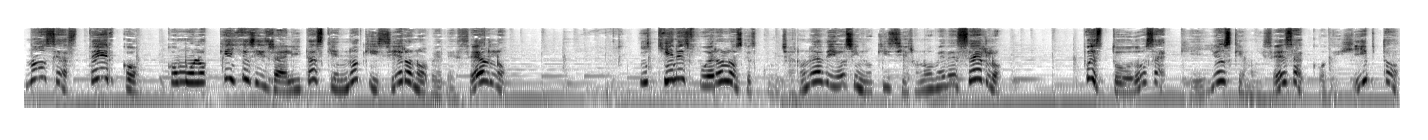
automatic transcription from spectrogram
no seas terco como aquellos israelitas que no quisieron obedecerlo. ¿Y quiénes fueron los que escucharon a Dios y no quisieron obedecerlo? Pues todos aquellos que Moisés sacó de Egipto.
